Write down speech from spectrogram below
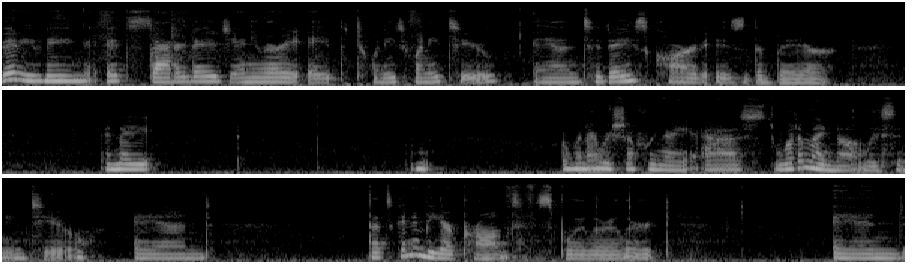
Good evening. It's Saturday, January 8th, 2022, and today's card is the bear. And I when I was shuffling, I asked, what am I not listening to? And that's going to be our prompt, spoiler alert. And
